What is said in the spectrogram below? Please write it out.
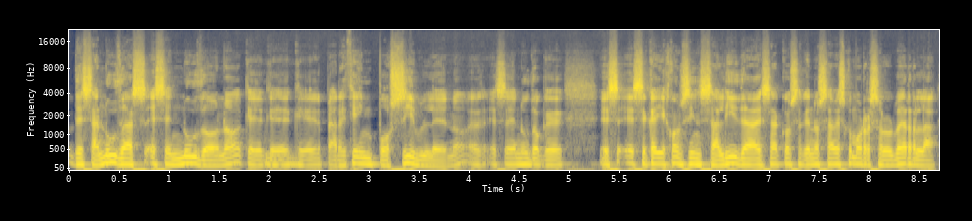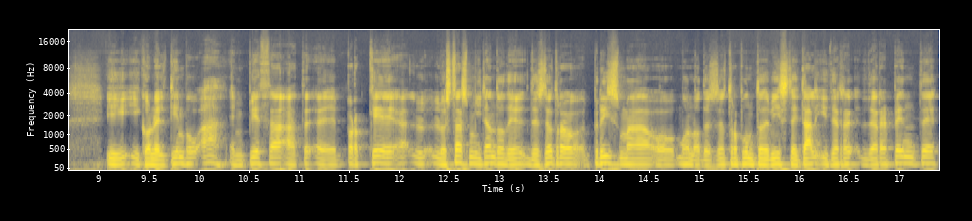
desanudas ese nudo, ¿no? Que, que- que parecía imposible, ¿no? Ese nudo que, ese, ese callejón sin salida, esa cosa que no sabes cómo resolverla. Y, y con el tiempo, ah, empieza a. eh, ¿Por qué lo estás mirando de- desde otro prisma o, bueno, desde otro punto de vista y tal? Y de, de repente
